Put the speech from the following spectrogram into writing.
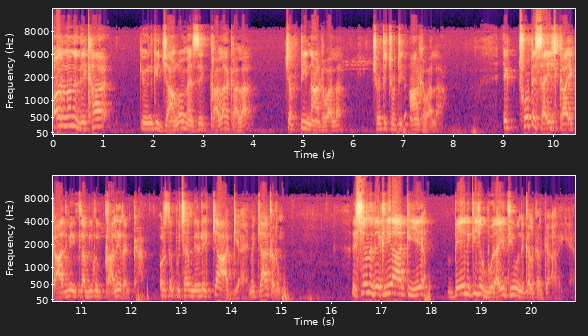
और उन्होंने देखा कि उनकी जांघों में से काला काला चपटी नाक वाला छोटी छोटी आँख वाला, एक छोटे साइज़ का एक आदमी निकला बिल्कुल काले रंग का। और उसने पूछा, मेरे लिए क्या आज्ञा है? मैं क्या करूँ? ऋषियों ने देख लिया कि ये बेन की जो बुराई थी, वो निकल करके आ रही है।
